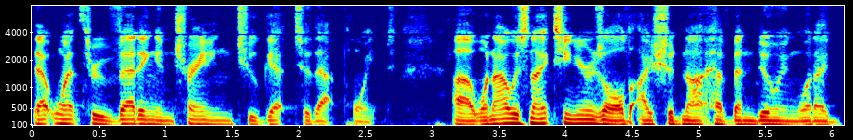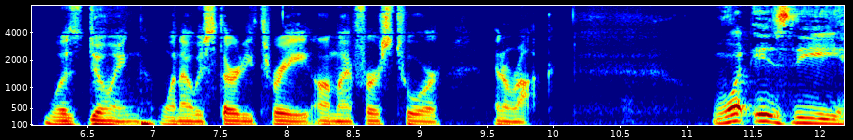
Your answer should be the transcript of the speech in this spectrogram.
that went through vetting and training to get to that point. Uh, when I was 19 years old, I should not have been doing what I was doing when I was 33 on my first tour in Iraq. What is the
